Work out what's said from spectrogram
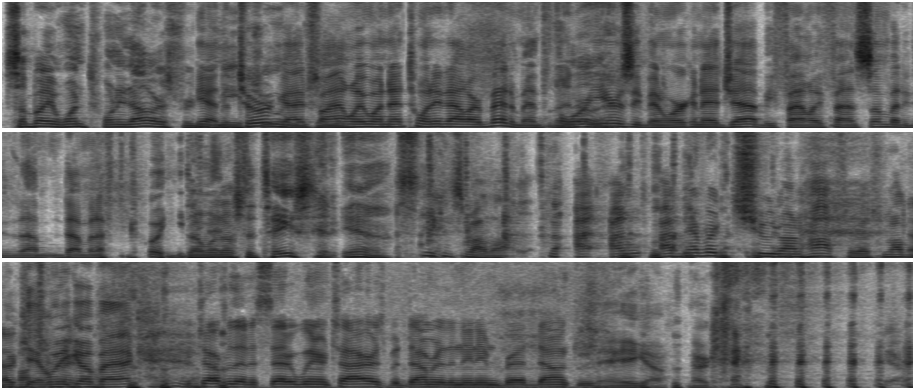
somebody won twenty dollars for yeah, me the tour guide finally won that twenty dollar bet. It been four years he'd been working that job. He finally found somebody dumb, dumb enough to go eat. dumb that. enough to taste it. Yeah. You can smell that. No, I, I, I've never chewed on hops, but I've smelled. a Okay, bunch let of me go great back. You're tougher than a set of winter tires, but dumber than an inbred donkey. There you go. Okay.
